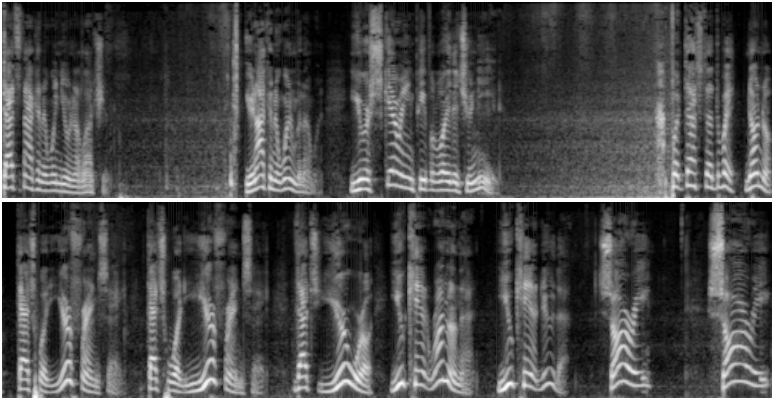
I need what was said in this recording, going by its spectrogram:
That's not going to win you an election. You're not going to win with that one. You're scaring people the way that you need. But that's not the way. No, no. That's what your friends say. That's what your friends say. That's your world. You can't run on that. You can't do that. Sorry. Sorry.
